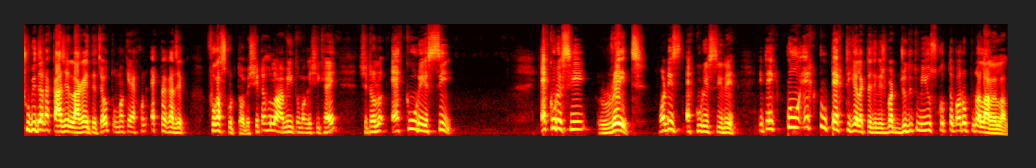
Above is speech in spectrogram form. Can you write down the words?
সুবিধাটা কাজে লাগাইতে চাও, তোমাকে এখন একটা কাজে ফোকাস করতে হবে। সেটা হলো আমি তোমাকে শিখাই, সেটা হলো accuracy accuracy rate what is accuracy rate এটা একটু একটু ট্যাকটিক্যাল একটা জিনিস বাট যদি তুমি ইউজ করতে পারো, পুরো লালে লাল।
